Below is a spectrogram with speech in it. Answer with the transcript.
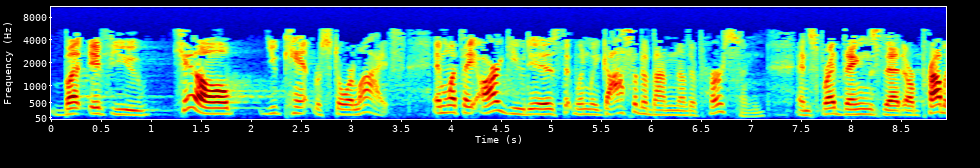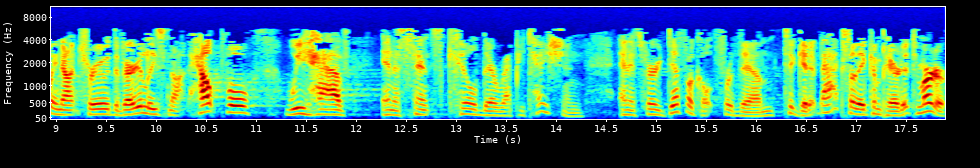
But if you kill, you can't restore life. And what they argued is that when we gossip about another person and spread things that are probably not true, at the very least not helpful, we have, in a sense, killed their reputation and it's very difficult for them to get it back. So they compared it to murder.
